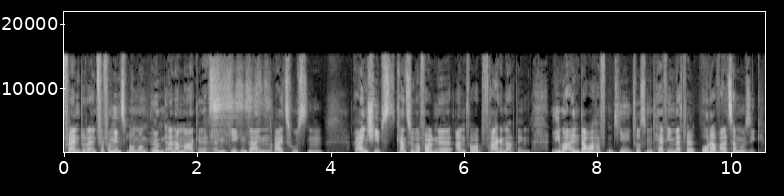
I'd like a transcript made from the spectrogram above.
Friend oder ein Pfefferminzbonbon irgendeiner Marke ähm, gegen deinen Reizhusten reinschiebst, kannst du über folgende Antwort, Frage nachdenken. Lieber einen dauerhaften Tinnitus mit Heavy Metal oder Walzermusik?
